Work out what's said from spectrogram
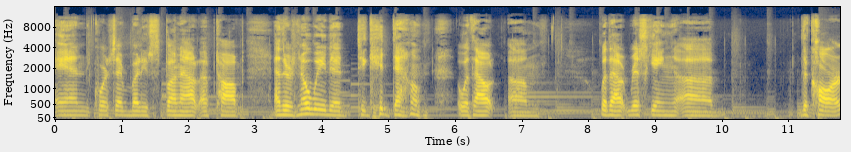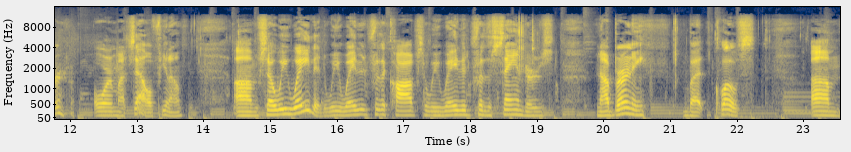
and of course, everybody's spun out up top, and there's no way to, to get down without um, without risking uh, the car or myself, you know. Um, so we waited. We waited for the cops. We waited for the Sanders, not Bernie, but close. Um,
